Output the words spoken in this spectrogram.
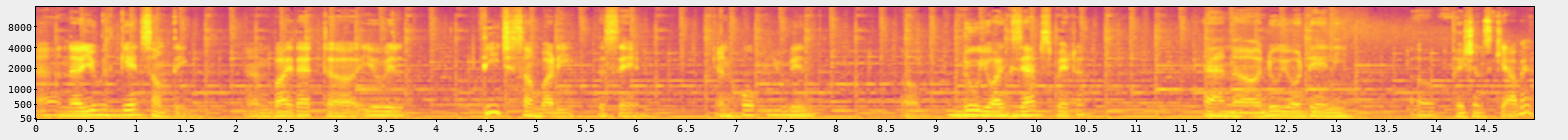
and you will gain something. And by that uh, you will teach somebody the same. And hope you will uh, do your exams better and uh, do your daily uh, patient's care well.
